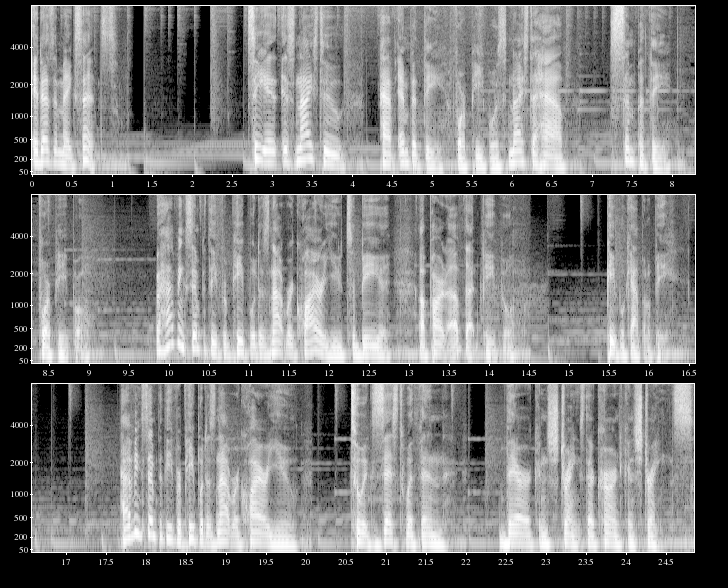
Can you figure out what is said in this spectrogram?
It doesn't make sense. See, it's nice to have empathy for people, it's nice to have sympathy for people. But having sympathy for people does not require you to be a part of that people. People, capital P. Having sympathy for people does not require you to exist within their constraints, their current constraints.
